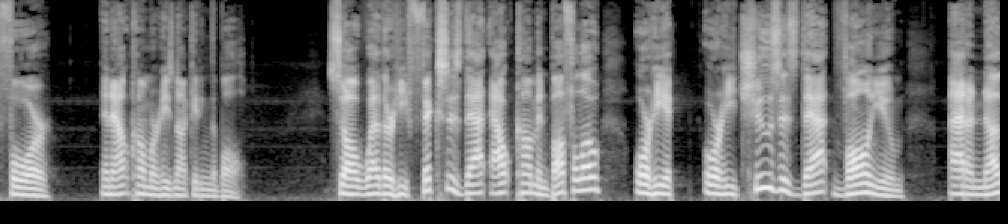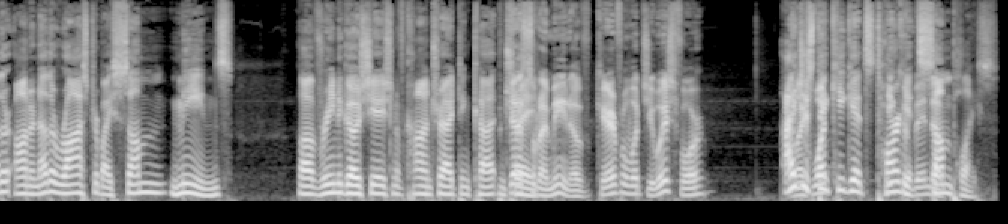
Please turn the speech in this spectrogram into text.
for an outcome where he's not getting the ball so whether he fixes that outcome in Buffalo or he or he chooses that volume at another on another roster by some means of renegotiation of contract and cut and that's trade. what I mean of careful what you wish for I Like just what- think he gets could target end up- someplace.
